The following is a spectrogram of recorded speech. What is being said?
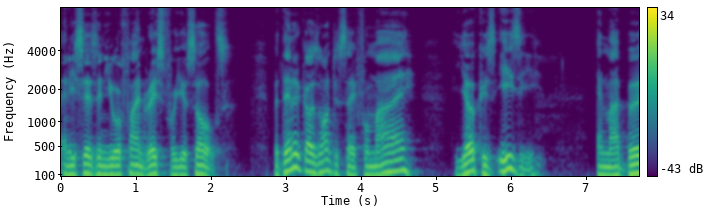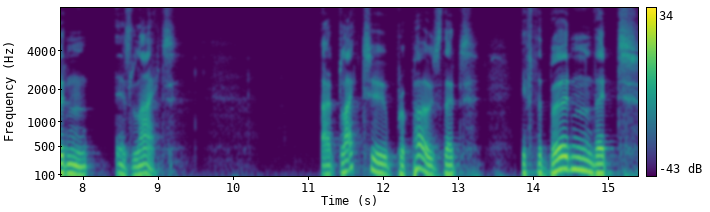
And he says, And you will find rest for your souls. But then it goes on to say, For my yoke is easy and my burden is light. I'd like to propose that if the burden that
